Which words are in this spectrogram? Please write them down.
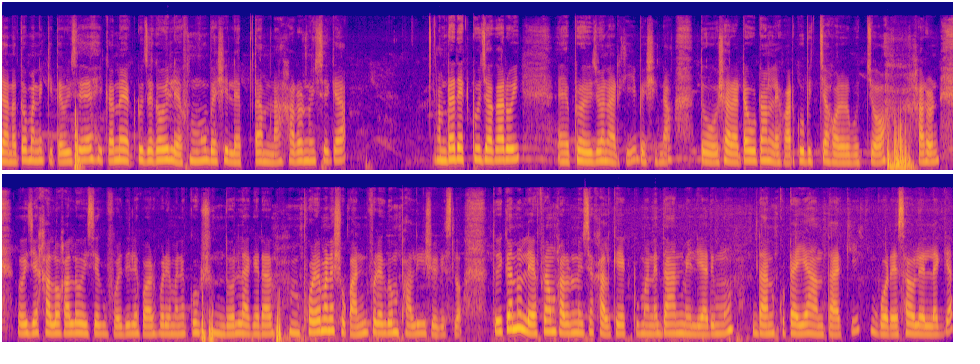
জানো তো মানে কিতা হয়েছে এখানে একটু জায়গা ওই লেপমু বেশি লেপতাম না, কারণ হয়েছে গা আমরা একটু জায়গার ওই প্রয়োজন আর কি বেশি না। তো সারাটা উঠান লেফার খুব ইচ্ছা করে বুঝছ? কারণ ওই যে খালো খালো হয়েছে গুফর দিলে পাওয়ার পরে মানে খুব সুন্দর লাগে। আর পরে মানে শুকানির পরে একদম ফালিশ হয়ে গেছিল। তো এখানে লেফরাম কারণ হয়েছে খালকে একটু মানে দান মেলিয়া দিমু। দান কুটাইয়া আনতা আর কি, গড়ে চাউলের লাগিয়া।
